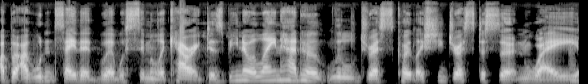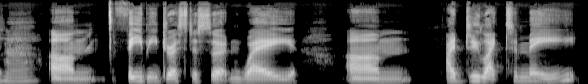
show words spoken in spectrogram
uh, but I wouldn't say that there were similar characters. But you know, Elaine had her little dress code, like she dressed a certain way. Mhm. Um, Phoebe dressed a certain way. Um, I do like to me,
